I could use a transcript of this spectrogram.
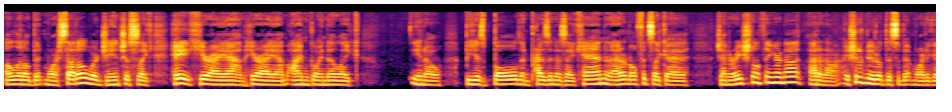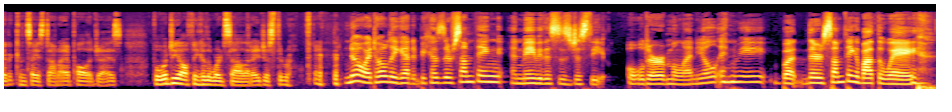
a little bit more subtle, where Jane's just like, hey, here I am, here I am. I'm going to like, you know, be as bold and present as I can. And I don't know if it's like a generational thing or not. I don't know. I should have noodled this a bit more to get it concise down. I apologize. But what do y'all think of the word salad I just threw out there? No, I totally get it because there's something, and maybe this is just the older millennial in me, but there's something about the way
